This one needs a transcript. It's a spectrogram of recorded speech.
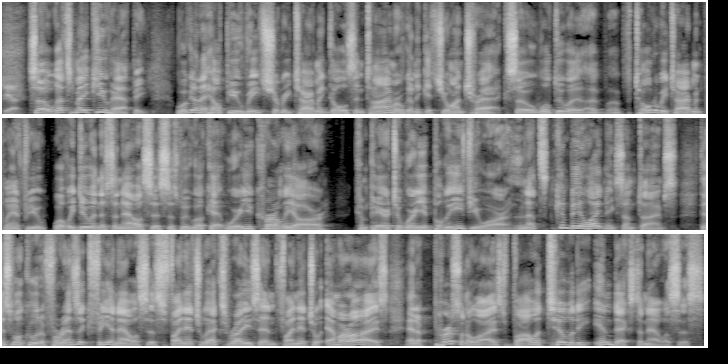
Yeah. So let's make you happy. We're going to help you reach your retirement goals in time, or we're going to get you on track. So we'll do a, a, a total retirement plan for you. What we do in this analysis is we look at where you currently are compared to where you believe you are. And that can be enlightening sometimes. This will include a forensic fee analysis, financial x rays, and financial MRIs, and a personalized volatility indexed analysis.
